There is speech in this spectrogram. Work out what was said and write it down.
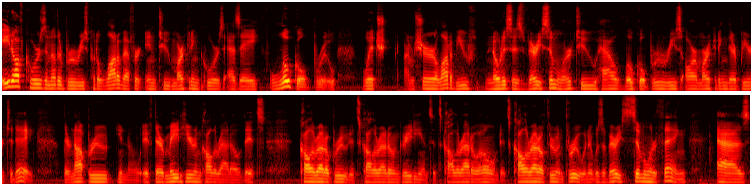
Adolf Coors and other breweries put a lot of effort into marketing Coors as a local brew, which I'm sure a lot of you notice is very similar to how local breweries are marketing their beer today. They're not brewed, you know, if they're made here in Colorado, it's Colorado brewed, it's Colorado ingredients, it's Colorado owned, it's Colorado through and through. And it was a very similar thing as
